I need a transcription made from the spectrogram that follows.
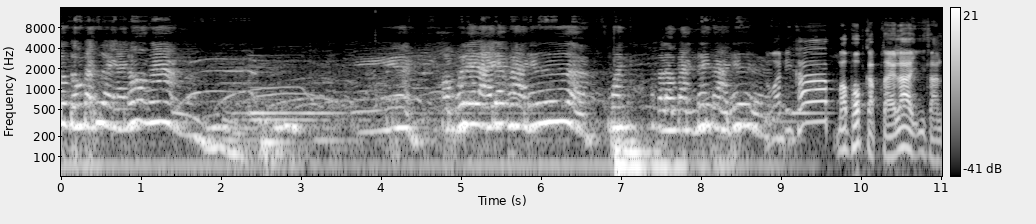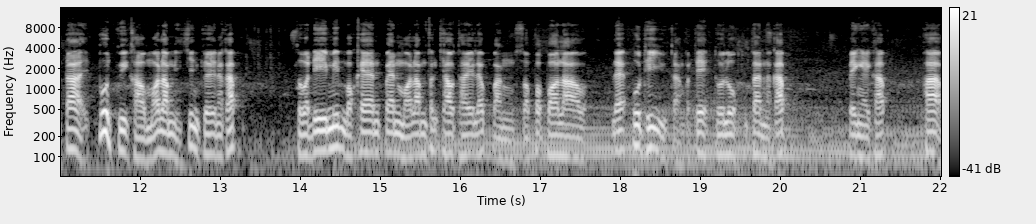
่ตอบตรงๆแต่เอื่อยนะน้องงามขอบคุณหลายๆด้อค่ะเด้อวันก็แล้วกันเด้อจ้าเด้อสวัสดีครับ มาพบกับสายล่าอีสานใต้ พูดคุยข่าวหมอลำอีกเช่นเคยนะครับ สวัสดีมิตรหมอแคนแฟนหมอลำทั้งชาวไทยและฝั่งสปปลาว และผู้ที่อยู่ต่างประเทศทั่วโลกทุกท่านนะครับ เป็นไงครับ ภาพ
